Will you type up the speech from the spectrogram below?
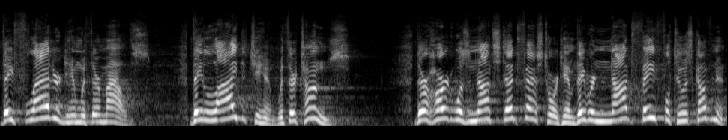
They flattered him with their mouths, they lied to him with their tongues. Their heart was not steadfast toward him, they were not faithful to his covenant.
